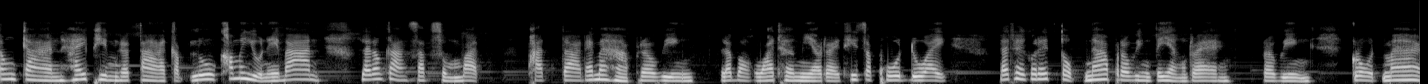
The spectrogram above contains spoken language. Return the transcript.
ต้องการให้พิมรตากับลูกเข้ามาอยู่ในบ้าน และต้องการทรัพย์สมบัติ พัตราได้มาหาประวิง และบอกว่าเธอมีอะไรที่จะพูดด้วย และเธอก็ได้ตบหน้าประวิงไปอย่างแรง ประวิง โกรธมาก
